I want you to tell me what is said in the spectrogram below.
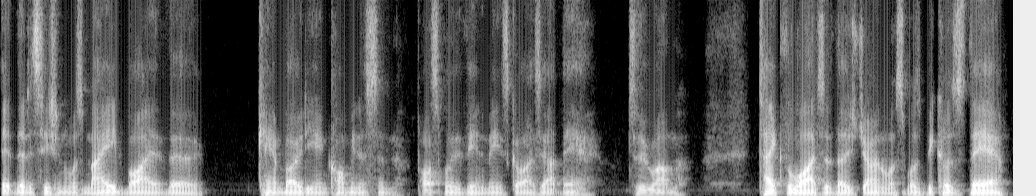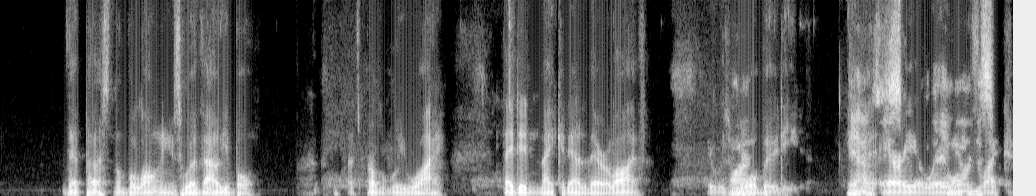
the decision was made by the Cambodian communists and possibly the Vietnamese guys out there to um take the lives of those journalists was because their their personal belongings were valuable. That's probably why. they didn't make it out of there alive. It was war booty Yeah, in an area where it was like,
